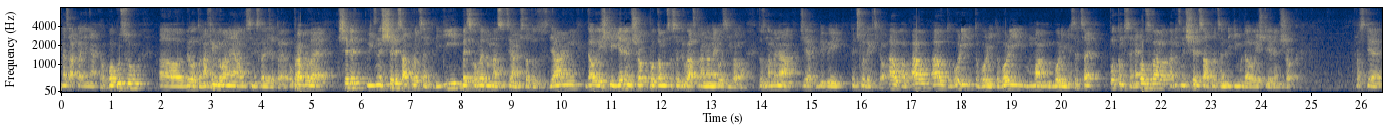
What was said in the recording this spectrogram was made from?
na základě nějakého pokusu. Bylo to nafingované, ale oni si mysleli, že to je opravdové. Šede, víc než 60% lidí, bez ohledu na sociální status vzdělání, dalo ještě jeden šok po tom, co se druhá strana neozývala. To znamená, že jako kdyby ten člověk říkal au, au, au, au, to bolí, to bolí, to bolí, mám, bolí mě srdce, potom se neozval a víc než 60% lidí mu dalo ještě jeden šok. Prostě eh,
